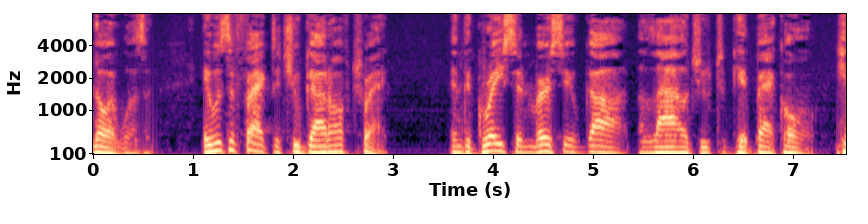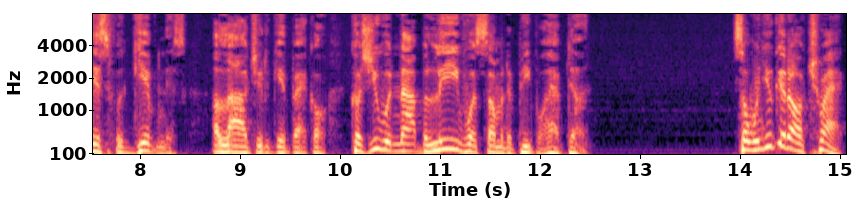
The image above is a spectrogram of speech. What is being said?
No, it wasn't. It was the fact that you got off track and the grace and mercy of God allowed you to get back on. His forgiveness allowed you to get back on because you would not believe what some of the people have done. So when you get off track,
